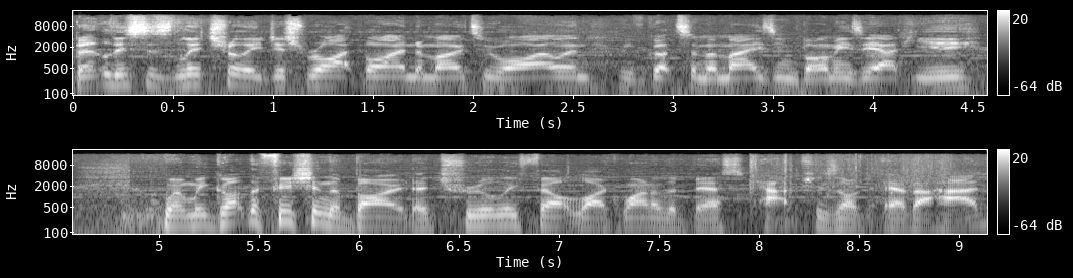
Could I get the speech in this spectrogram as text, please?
But this is literally just right by Namotu Island. We've got some amazing bommies out here. When we got the fish in the boat, it truly felt like one of the best captures I've ever had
